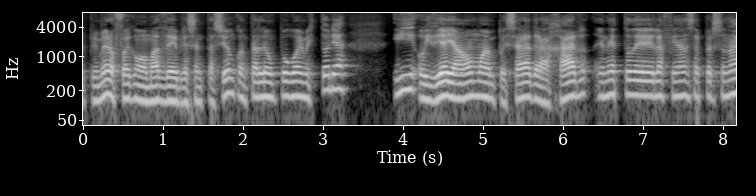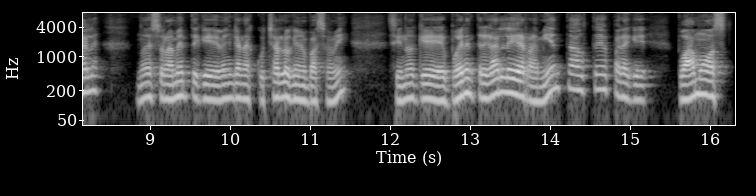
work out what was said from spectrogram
El primero fue como más de presentación, contarles un poco de mi historia y hoy día ya vamos a empezar a trabajar en esto de las finanzas personales. No es solamente que vengan a escuchar lo que me pasó a mí, sino que poder entregarles herramientas a ustedes para que podamos,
